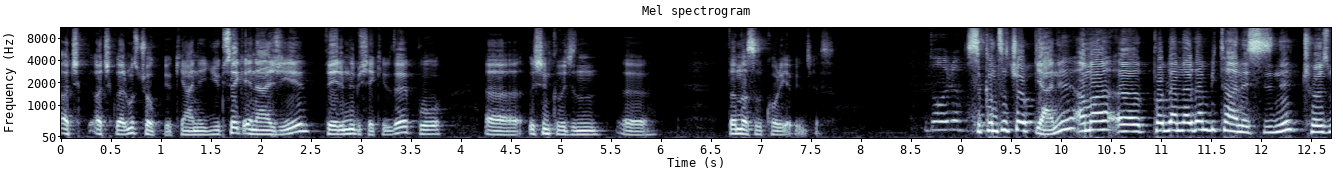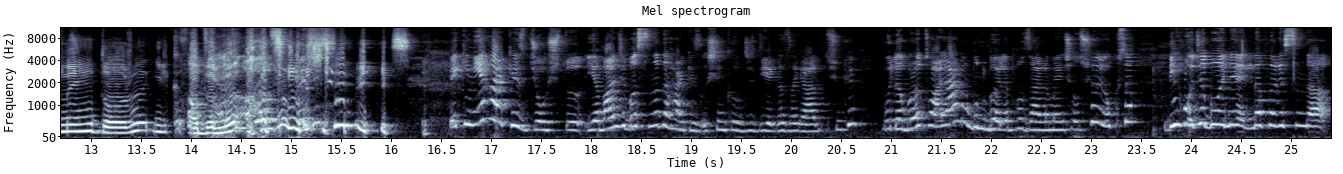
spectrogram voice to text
açık, açıklarımız çok büyük. Yani yüksek enerjiyi verimli bir şekilde bu e, ışın kılıcının e, da nasıl koruyabileceğiz? Doğru. Sıkıntı çok yani ama e, problemlerden bir tanesini çözmeye doğru ilk Ufak adımı adım atmış gibiyiz. Peki niye herkes coştu? Yabancı basında da herkes ışın kılıcı diye gaza geldi. Çünkü bu laboratuvarlar mı bunu böyle pazarlamaya çalışıyor yoksa bir hoca böyle laf arasında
